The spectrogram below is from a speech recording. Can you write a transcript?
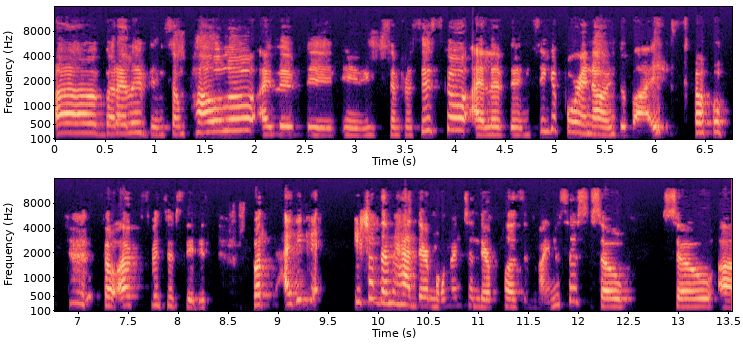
Uh, but I lived in São Paulo, I lived in, in San Francisco, I lived in Singapore, and now in Dubai. So, so expensive cities. But I think each of them had their moments and their plus and minuses. So, so uh,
